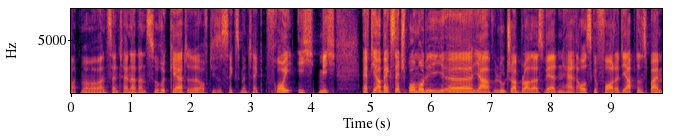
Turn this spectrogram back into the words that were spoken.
Warten wir mal, wann Santana dann zurückkehrt äh, auf dieses Six-Man-Tag. Freue ich mich. FTA Backstage-Promo, die äh, ja, Lucha Brothers werden herausgefordert. Ihr habt uns beim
